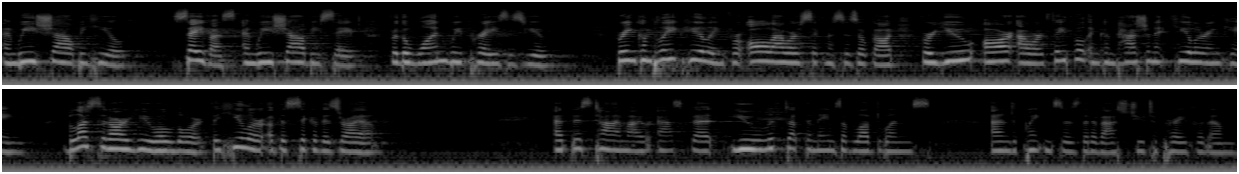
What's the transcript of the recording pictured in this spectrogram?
and we shall be healed. Save us, and we shall be saved, for the one we praise is you. Bring complete healing for all our sicknesses, O God, for you are our faithful and compassionate healer and king. Blessed are you, O Lord, the healer of the sick of Israel. At this time, I ask that you lift up the names of loved ones and acquaintances that have asked you to pray for them,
